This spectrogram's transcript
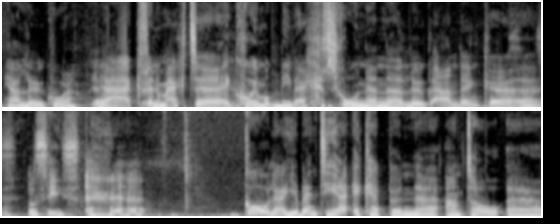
Ja, leuk hoor. Ja, ik vind hem echt... eh, ik gooi hem ook niet weg. Het is gewoon een eh, leuk aandenken. eh. Precies. Carola, je bent hier. Ik heb een eh, aantal eh,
